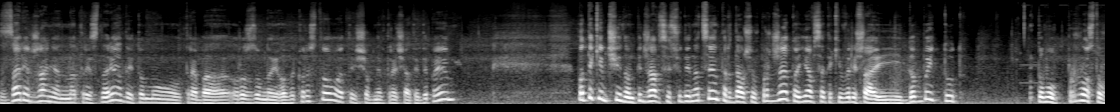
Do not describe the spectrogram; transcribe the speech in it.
заряджання на три снаряди, тому треба розумно його використовувати, щоб не втрачати ДПМ. От таким чином, піджався сюди на центр, давши в проджето, я все-таки вирішаю її добити тут. Тому просто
